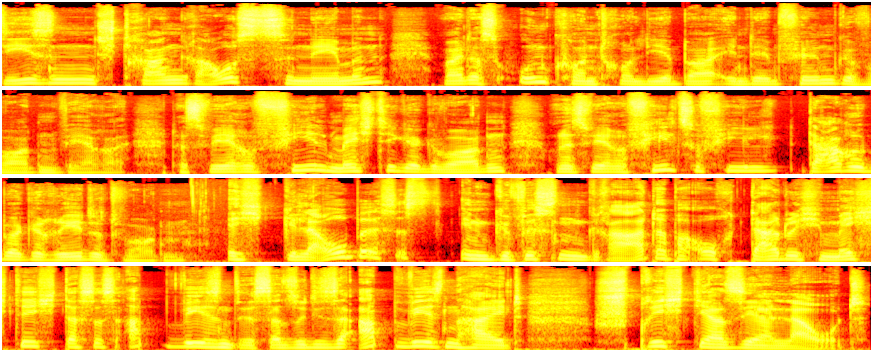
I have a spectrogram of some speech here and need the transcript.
diesen Strang rauszunehmen, weil das unkontrollierbar in dem Film geworden wäre. Das wäre viel mächtiger geworden und es wäre viel zu viel darüber geredet worden. Ich glaube, es ist in gewissem Grad aber auch dadurch mächtig, dass es abwesend ist. Also diese Abwesenheit spricht ja sehr laut.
